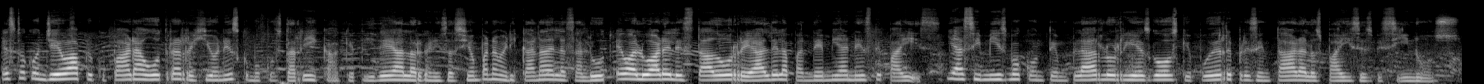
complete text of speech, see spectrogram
Esto conlleva a preocupar a otras regiones como Costa Rica, que pide a la Organización Panamericana de la Salud evaluar el estado real de la pandemia en este país y asimismo contemplar los riesgos que puede representar a los países vecinos.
